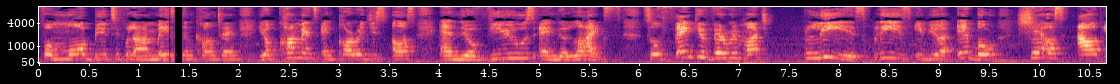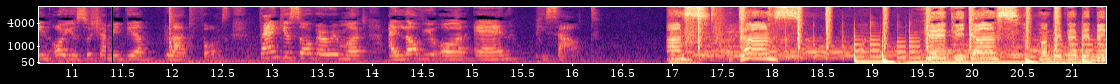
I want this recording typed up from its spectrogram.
for more beautiful and amazing content. Your comments encourages us and your views and your likes. So thank you very much please please if you are able share us out in all your social media platforms. Thank you so very much. I love you all and peace out. Dance dance. Baby dance. My baby baby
